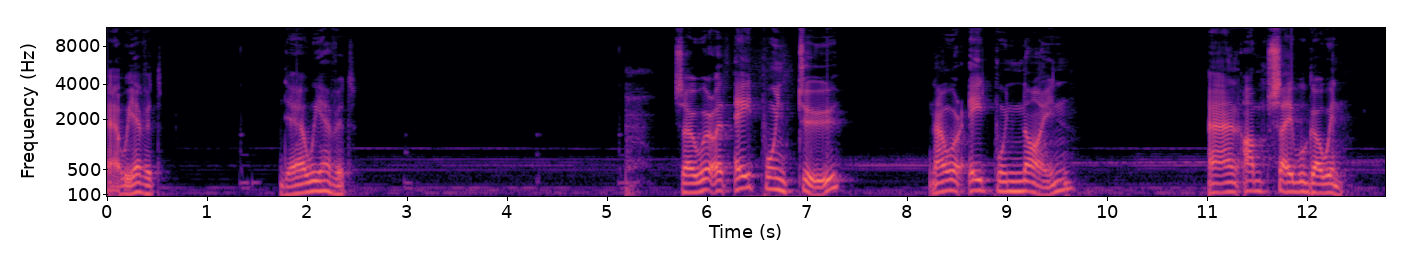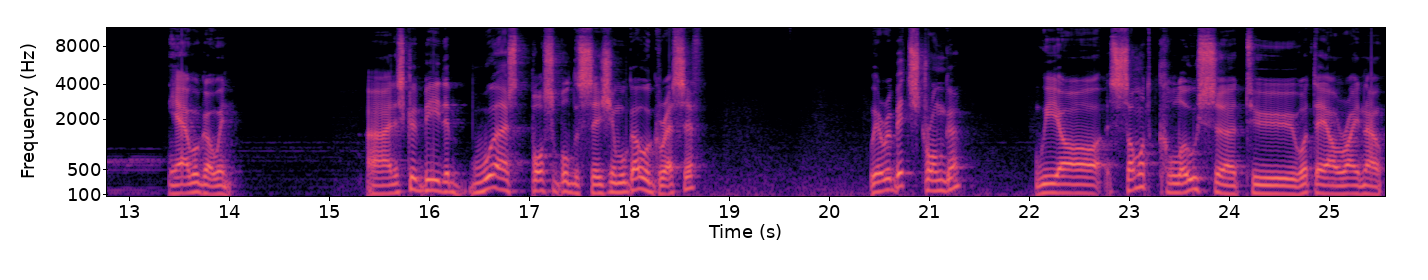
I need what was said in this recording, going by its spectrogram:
There we have it. There we have it. So we're at 8.2. Now we're 8.9. And I'm say we'll go in. Yeah, we'll go in. Uh, this could be the worst possible decision. We'll go aggressive. We're a bit stronger. We are somewhat closer to what they are right now.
